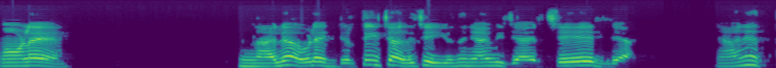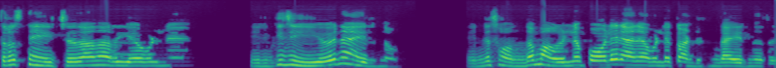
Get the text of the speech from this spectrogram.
മോളെ എന്നാലും അവൾ എന്റെ അടുത്ത് ചോദിച്ചാൽ അത് ചെയ്യുമെന്ന് ഞാൻ വിചാരിച്ചേ ഇല്ല. ഞാൻ എത്ര സ്നേഹിച്ചതാണെന്നറിയോ അവളിനെ? എനിക്ക് ജീവനായിരുന്നു. എന്റെ സ്വന്തം മകളിനെ പോലെ ഞാൻ അവളെ കണ്ടിട്ടുണ്ടായിരുന്നത്.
